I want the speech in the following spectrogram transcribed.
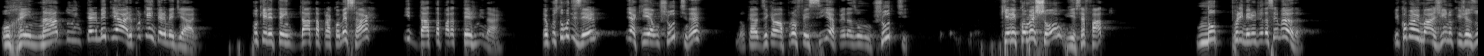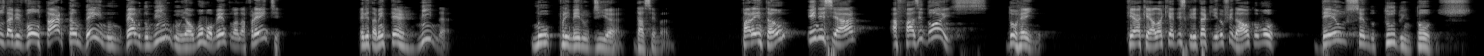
O reinado intermediário. Por que intermediário? Porque ele tem data para começar e data para terminar. Eu costumo dizer, e aqui é um chute, né? Não quero dizer que é uma profecia, apenas um chute, que ele começou, e isso é fato, no primeiro dia da semana. E como eu imagino que Jesus deve voltar também num belo domingo, em algum momento lá na frente, ele também termina no primeiro dia da semana. Para então iniciar a fase 2 do reino, que é aquela que é descrita aqui no final como Deus sendo tudo em todos.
